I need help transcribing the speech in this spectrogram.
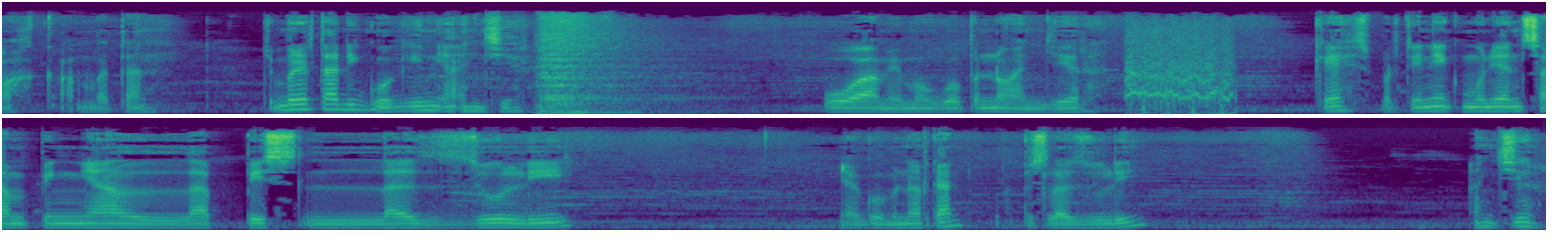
Wah kelambatan coba tadi gua gini anjir. Wah memang gua penuh anjir. Oke seperti ini. Kemudian sampingnya lapis lazuli. Ya gue bener kan? Lapis lazuli. Anjir.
